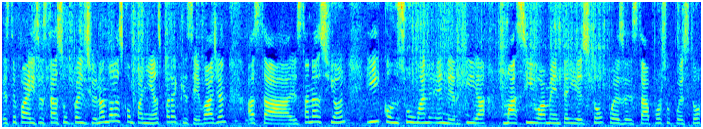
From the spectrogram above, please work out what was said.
este país está subvencionando a las compañías para que se vayan hasta esta nación y consuman energía masivamente. Y esto pues está por supuesto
